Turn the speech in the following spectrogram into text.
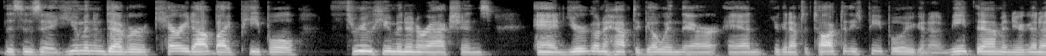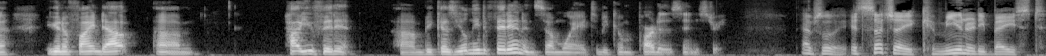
This is a human endeavor carried out by people through human interactions and you're going to have to go in there and you're going to have to talk to these people you're going to meet them and you're going to you're going to find out um, how you fit in um, because you'll need to fit in in some way to become part of this industry absolutely it's such a community based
